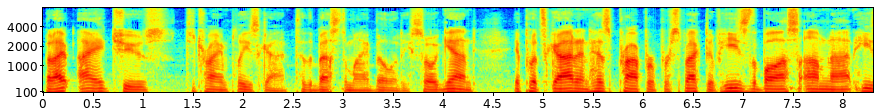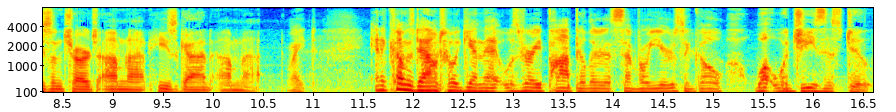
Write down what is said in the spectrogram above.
but I, I choose to try and please God to the best of my ability. So again, it puts God in his proper perspective. He's the boss, I'm not. He's in charge, I'm not. He's God, I'm not. Right. And it comes down to, again, that was very popular several years ago. What would Jesus do?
